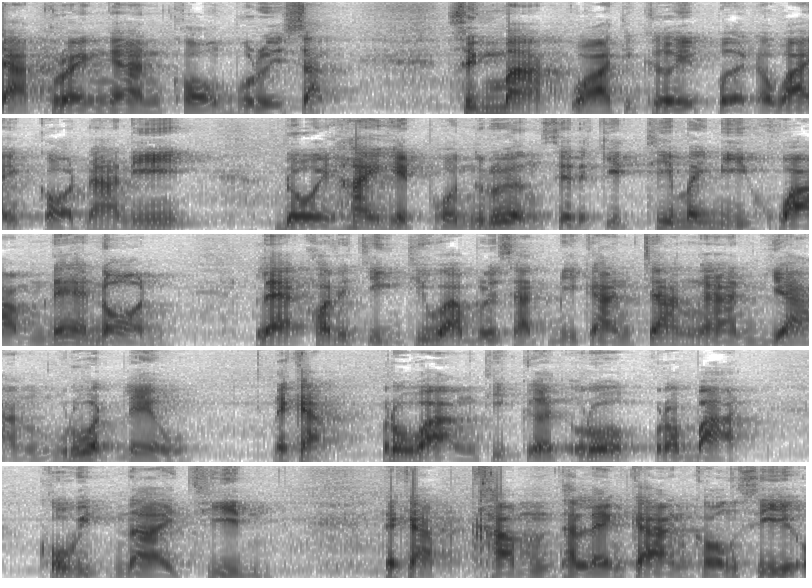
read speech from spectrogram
จากแรงงานของบริษัท ซึ่งมากกว่าที่เคยเปิดเอาไว้ก่อนหน้านี้ โดยให้เหตุผลเรื่องเศรษฐกิจที่ไม่มีความแน่นอน และข้อเท็จจริงที่ว่าบริษัทมีการจ้างงานอย่างรวดเร็วนะครับระหว่างที่เกิดโรคระบาดโควิด -19 นะครับคำแถลงการของ CEO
